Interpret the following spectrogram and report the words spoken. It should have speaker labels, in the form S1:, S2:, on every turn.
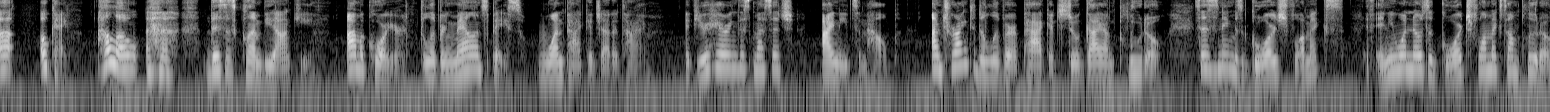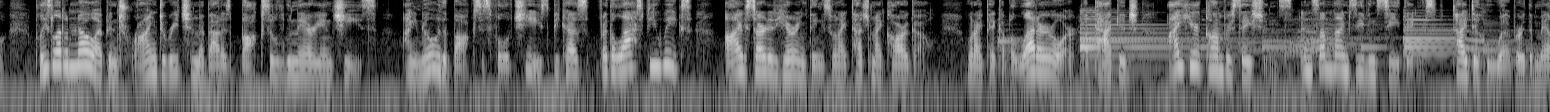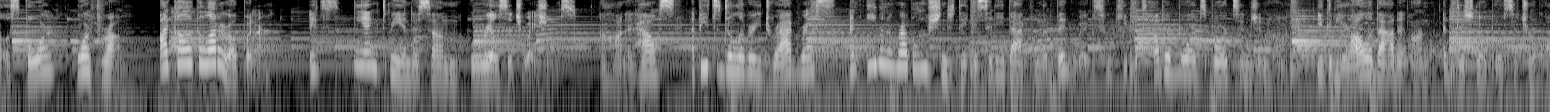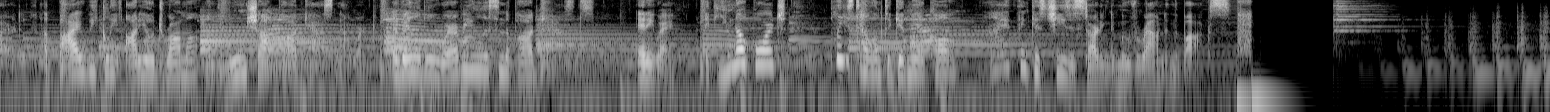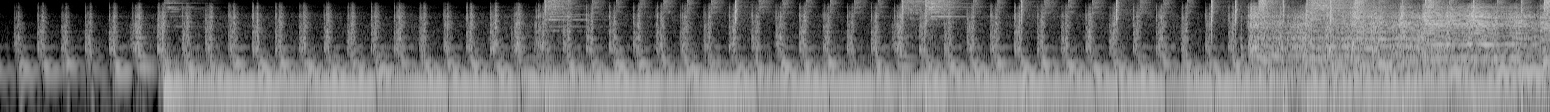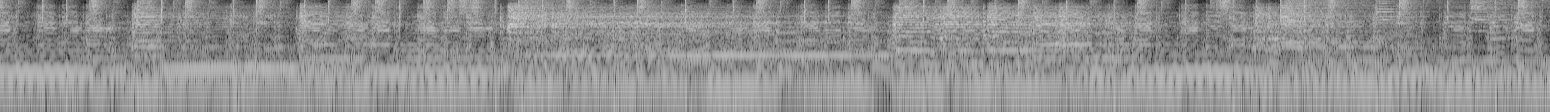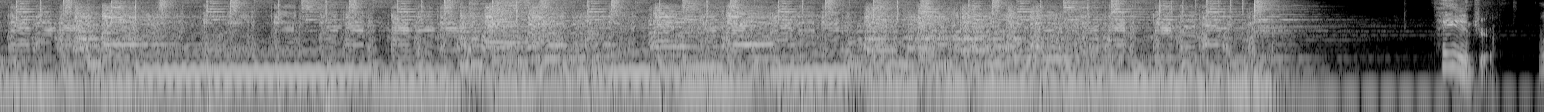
S1: Uh, okay. Hello. this is Clem Bianchi. I'm a courier, delivering mail in space, one package at a time. If you're hearing this message, I need some help. I'm trying to deliver a package to a guy on Pluto. Says his name is Gorge Flummox. If anyone knows a Gorge Flummox on Pluto, please let him know I've been trying to reach him about his box of Lunarian cheese. I know the box is full of cheese because for the last few weeks, I've started hearing things when I touch my cargo. When I pick up a letter or a package, I hear conversations and sometimes even see things tied to whoever the mail is for or from. I call it the letter opener. It's yanked me into some real situations a haunted house, a pizza delivery drag race, and even a revolution to take a city back from the bigwigs who keep its hoverboard sports engine humming. You can hear all about it on Additional Postage Required, a bi weekly audio drama on the Moonshot Podcast Network, available wherever you listen to podcasts. Anyway, if you know Gorge, please tell him to give me a call. I think his cheese is starting to move around in the box.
